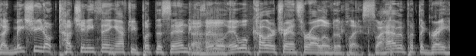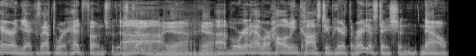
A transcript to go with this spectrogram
like make sure you don't touch anything after you put this in because Uh-huh. it'll it will color transfer all over the place. So I haven't put the gray hair in yet because I have to wear headphones for this Ah, job. yeah, yeah. Uh, but we're gonna have our Halloween costume here at the radio station now.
